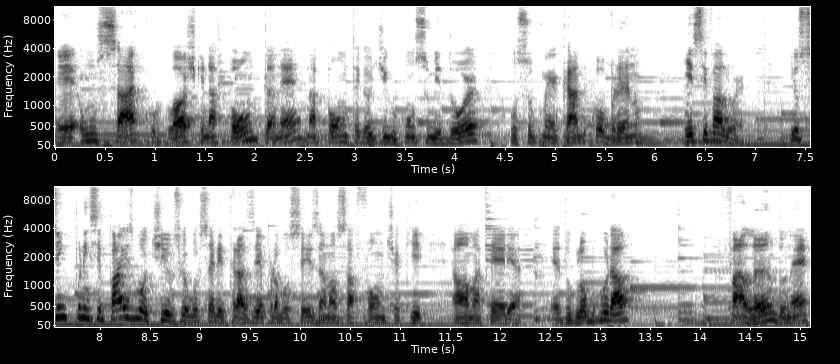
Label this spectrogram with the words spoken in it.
é, um saco, lógico que na ponta, né? Na ponta que eu digo consumidor, o supermercado cobrando esse valor. E os cinco principais motivos que eu gostaria de trazer para vocês, a nossa fonte aqui é uma matéria é, do Globo Rural, falando, né,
